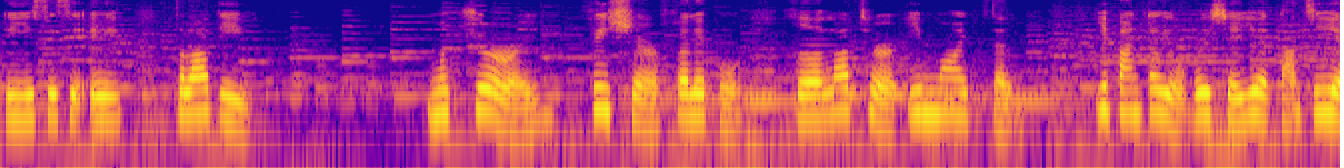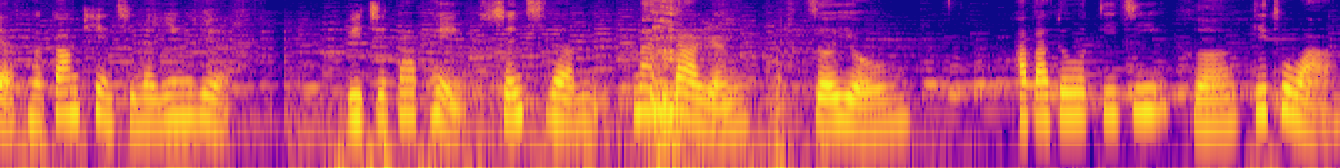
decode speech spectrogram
D.C.C.A.、德拉蒂、Mercury、Fisher、Philip 和 Latter e m i 等，一般都有为弦乐、打击乐和钢片琴的音乐。与之搭配，神奇的曼大人则有阿巴多 DG 和迪图瓦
